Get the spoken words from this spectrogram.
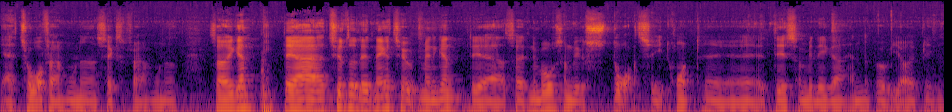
ja, 4200 og 4600. Så igen, det er tiltet lidt negativt, men igen, det er altså et niveau, som ligger stort set rundt øh, det, som vi ligger andet på i øjeblikket.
